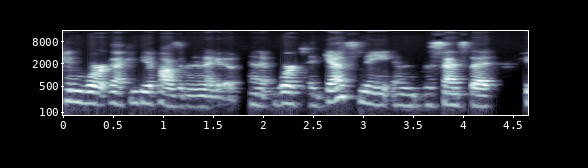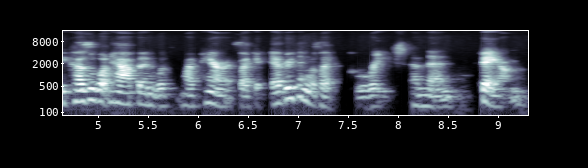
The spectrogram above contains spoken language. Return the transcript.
can work, that can be a positive and a negative. And it worked against me in the sense that because of what happened with my parents, like everything was like great. And then bam.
